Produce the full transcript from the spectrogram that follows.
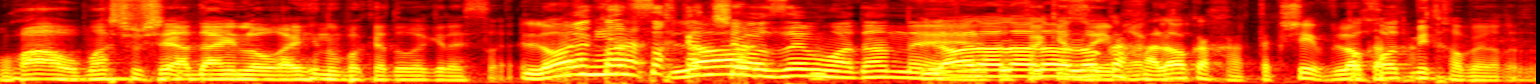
וואו, משהו שעדיין לא ראינו בכדורגל הישראלי. לא עניין- כל שחקן לא- שעוזב מועדון אה, לא, לא, לא, לא, לא אמרה ככה, לא. ככה, תקשיב, לא ככה. פחות מתחבר לזה.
